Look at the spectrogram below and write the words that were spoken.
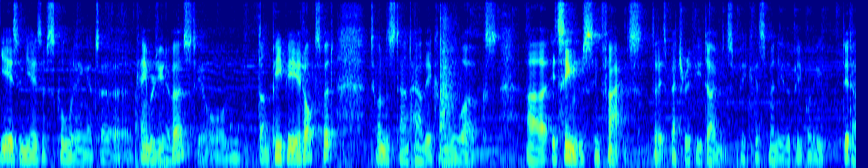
years and years of schooling at a Cambridge University or done PPE at Oxford to understand how the economy works. Uh, it seems, in fact, that it's better if you don't, because many of the people who did have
